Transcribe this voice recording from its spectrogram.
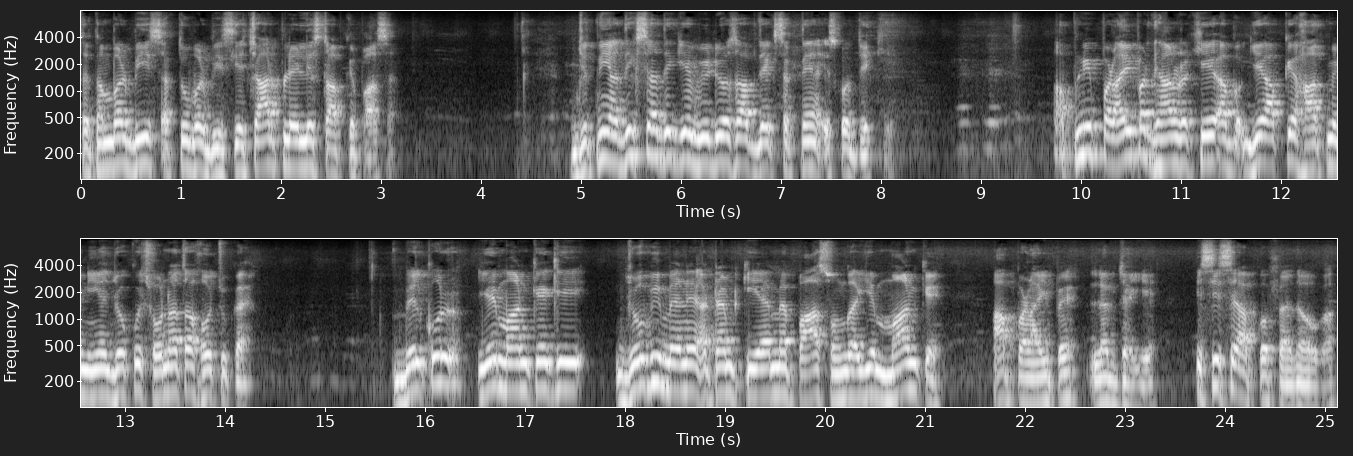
सितंबर 20 अक्टूबर 20 ये चार प्लेलिस्ट आपके पास है। जितनी अधिक से अधिक ये वीडियोस आप देख सकते हैं, इसको देखिए। अपनी पढ़ाई पर ध्यान रखिए, अब ये आपके हाथ में नहीं है, जो कुछ होना था हो चुका है। बिल्कुल ये मान के कि जो भी मैंने अटेम्प्ट किया है, मैं पास होऊँगा, ये मान के आप पढ़ाई पे लग जाइए। इसी से आपको फ़ायदा होगा।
